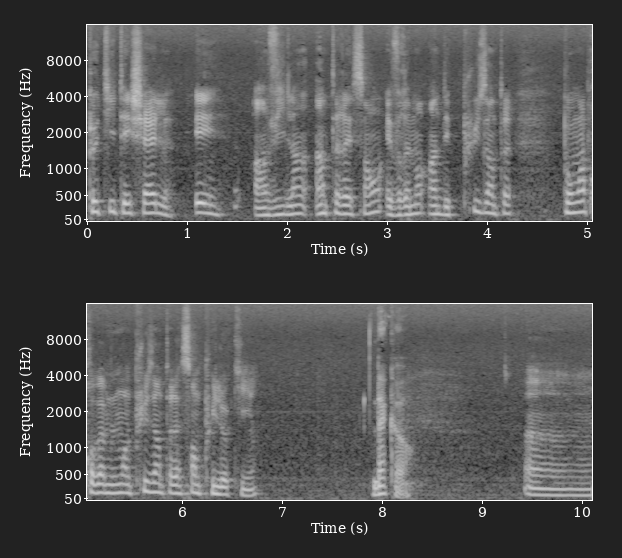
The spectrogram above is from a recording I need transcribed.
petite échelle et un vilain intéressant est vraiment un des plus intér- pour moi probablement le plus intéressant depuis Loki. hein. D'accord. Euh,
